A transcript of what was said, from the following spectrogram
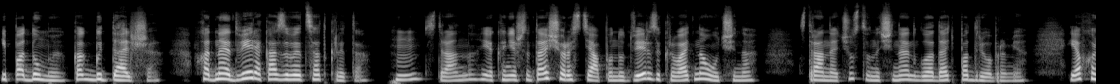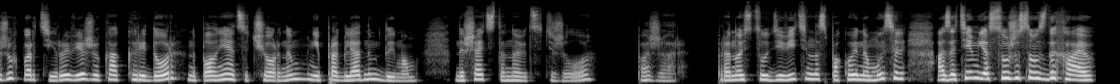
и подумаю, как быть дальше. Входная дверь оказывается открыта. Хм, странно. Я, конечно, та еще растяпа, но дверь закрывать научена. Странное чувство начинает голодать под ребрами. Я вхожу в квартиру и вижу, как коридор наполняется черным, непроглядным дымом. Дышать становится тяжело. Пожар. Проносится удивительно спокойная мысль, а затем я с ужасом вздыхаю.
